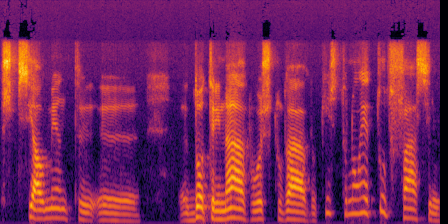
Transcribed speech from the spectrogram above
especialmente eh, doutrinado ou estudado, que isto não é tudo fácil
